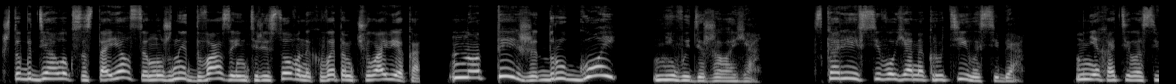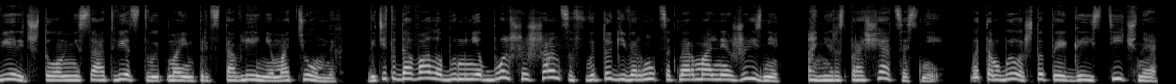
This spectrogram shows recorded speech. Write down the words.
чтобы диалог состоялся, нужны два заинтересованных в этом человека. Но ты же другой, не выдержала я. Скорее всего, я накрутила себя. Мне хотелось верить, что он не соответствует моим представлениям о темных, ведь это давало бы мне больше шансов в итоге вернуться к нормальной жизни, а не распрощаться с ней. В этом было что-то эгоистичное,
